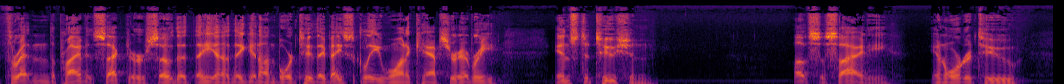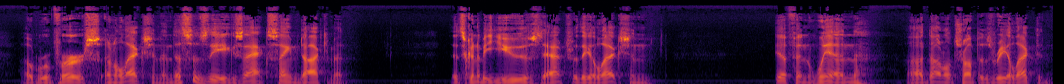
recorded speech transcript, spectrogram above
threaten the private sector so that they uh, they get on board too. They basically want to capture every institution of society in order to uh, reverse an election. And this is the exact same document that's going to be used after the election if and when uh, Donald Trump is reelected.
